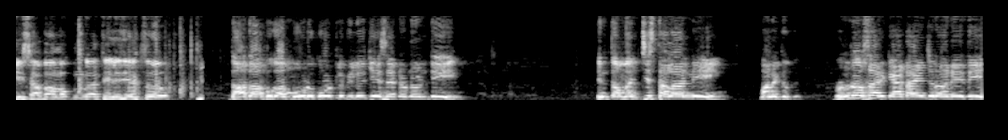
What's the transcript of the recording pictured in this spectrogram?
ఈ సభాముఖంగా తెలియజేస్తూ దాదాపుగా మూడు కోట్లు విలువ చేసేటటువంటి ఇంత మంచి స్థలాన్ని మనకు రెండోసారి కేటాయించడం అనేది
